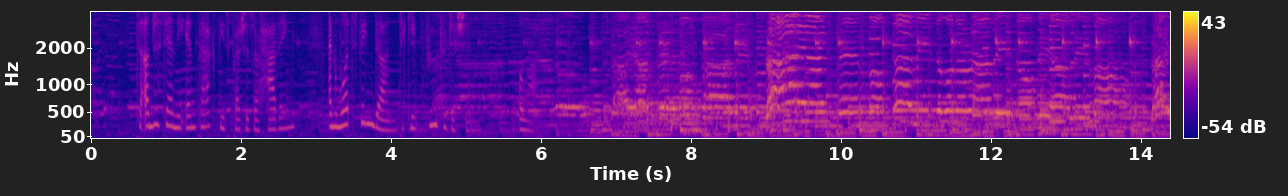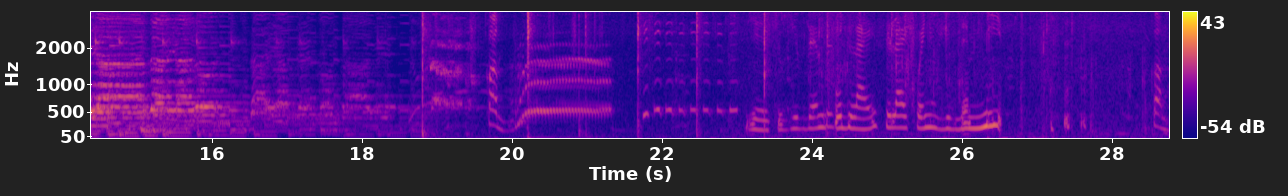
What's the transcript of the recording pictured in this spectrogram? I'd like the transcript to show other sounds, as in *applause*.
to understand the impact these pressures are having and what's being done to keep food traditions alive. Yes, you give them food life. See, like when you give them meat. Come.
